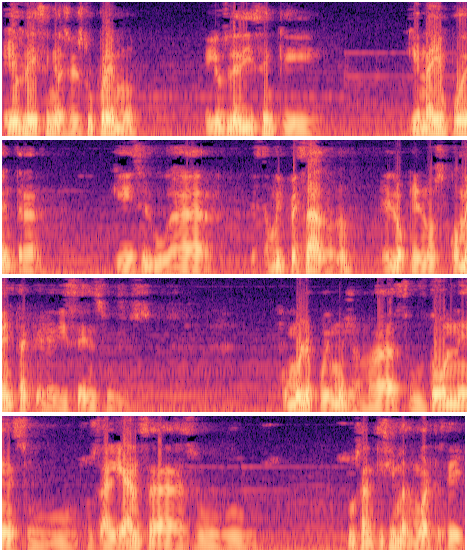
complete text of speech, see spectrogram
ellos le dicen el ser supremo, ellos le dicen que, que nadie puede entrar, que ese lugar está muy pesado, ¿no? Es lo que él nos comenta, que le dicen sus, ¿cómo le podemos llamar? Sus dones, sus alianzas, sus, sus santísimas muertes, que,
